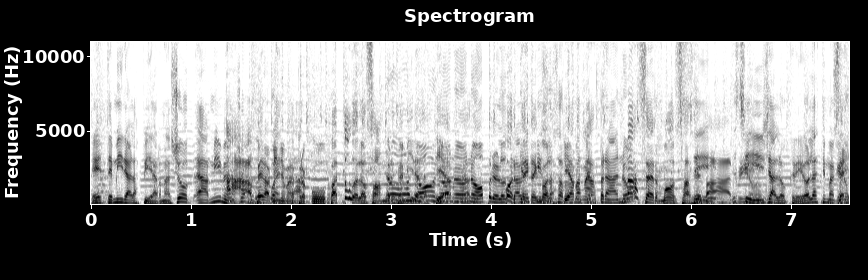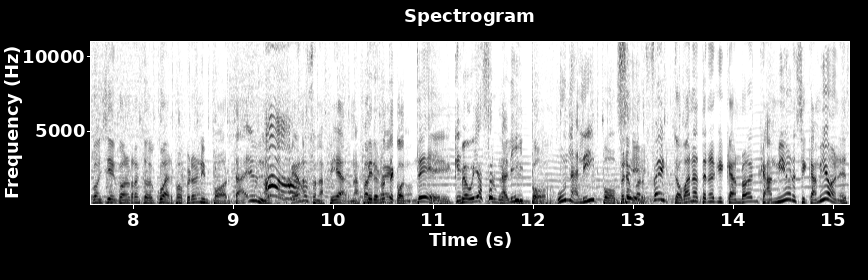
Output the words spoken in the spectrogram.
eh, te mira las piernas. Yo, a mí me Ah, pero a mí no me preocupa. Todos los hombres No, me miran no, las piernas. No, no, no, pero otra porque tengo las piernas temprano. más hermosas sí, de barrio. Sí, ya lo creo. Lástima que Sí. no coincide con el resto del cuerpo, pero no importa. Eh, Las piernas son las piernas. Pero no te conté. Eh, ¿qué- Me voy a hacer una lipo. Una lipo, pero Sí. perfecto. Van a tener que comprar camiones y camiones.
